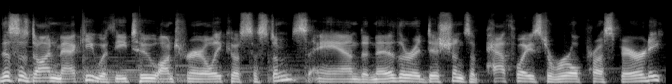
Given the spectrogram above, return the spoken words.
This is Don Macke with E2 Entrepreneurial Ecosystems and another editions of Pathways to Rural Prosperity.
